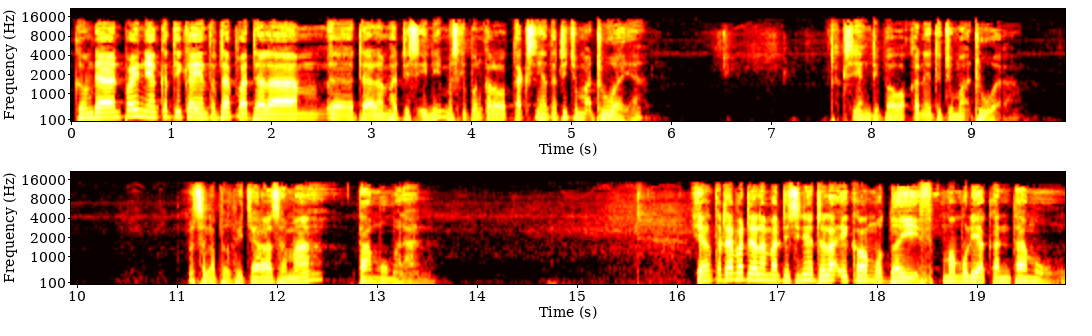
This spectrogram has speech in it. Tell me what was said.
Kemudian poin yang ketiga yang terdapat dalam eh, dalam hadis ini, meskipun kalau teksnya tadi cuma dua ya, teks yang dibawakan itu cuma dua. Masalah berbicara sama tamu malahan. Yang terdapat dalam hadis ini adalah ikramud daif, memuliakan tamu.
